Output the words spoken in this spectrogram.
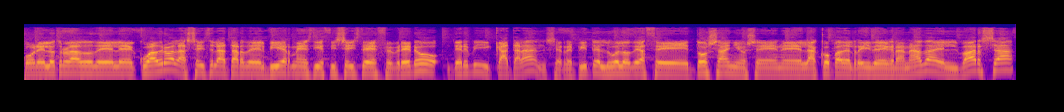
Por el otro lado del eh, cuadro, a las 6 de la tarde del viernes 16 de febrero, derby catalán. Se repite el duelo de hace dos años en eh, la Copa del Rey de Granada. El Barça,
